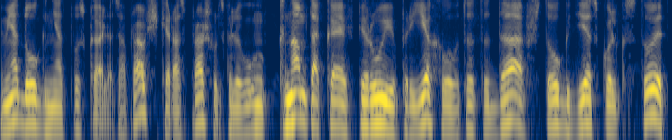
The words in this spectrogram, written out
и меня долго не отпускали. Заправщики расспрашивали, сказали, к нам такая впервые приехала, вот это да, что, где, сколько стоит.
